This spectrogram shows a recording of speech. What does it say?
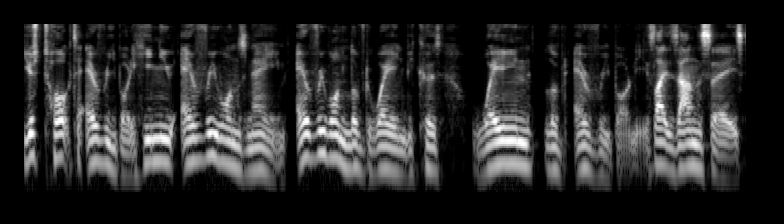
He just talked to everybody. He knew everyone's name. Everyone loved Wayne because Wayne loved everybody. It's like Zan says,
